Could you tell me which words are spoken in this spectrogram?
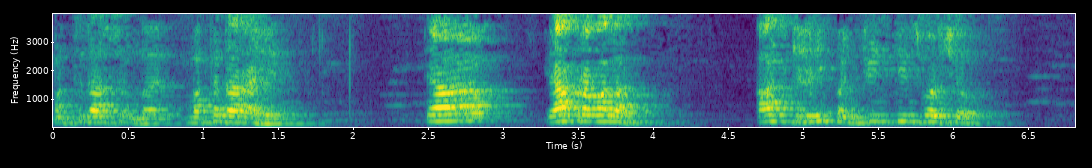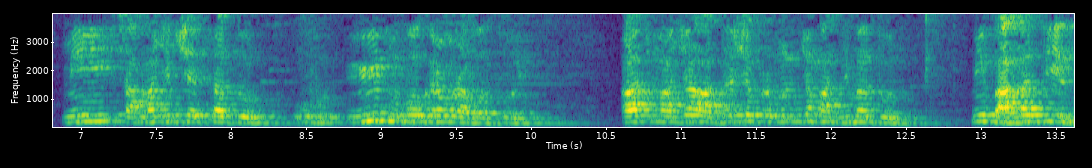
मतदारसंघ मतदार आहेत. त्या या प्रभागात आज गेली पंचवीस तीस वर्ष मी सामाजिक क्षेत्रातून विविध उपक्रम राबवतोय. आज माझ्या आदर्श प्रमुखांच्या माध्यमातून मी भागातील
